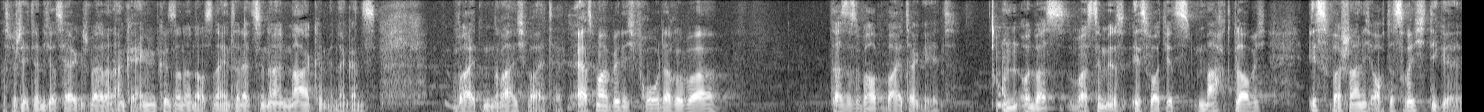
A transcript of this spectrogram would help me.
Das besteht ja nicht aus Helge Schneider und Anke Engelke, sondern aus einer internationalen Marke mit einer ganz weiten Reichweite. Erstmal bin ich froh darüber, dass es überhaupt weitergeht. Und, und was, was dem Iswort jetzt macht, glaube ich, ist wahrscheinlich auch das Richtige.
